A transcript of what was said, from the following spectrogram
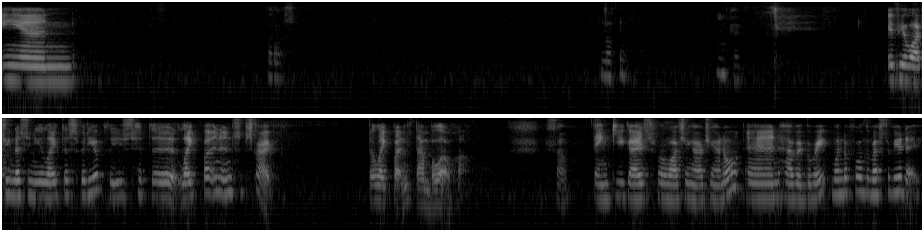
And? Nothing. Okay. If you're watching this and you like this video, please hit the like button and subscribe. The like button's down below, huh? So, thank you guys for watching our channel and have a great, wonderful the rest of your day.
